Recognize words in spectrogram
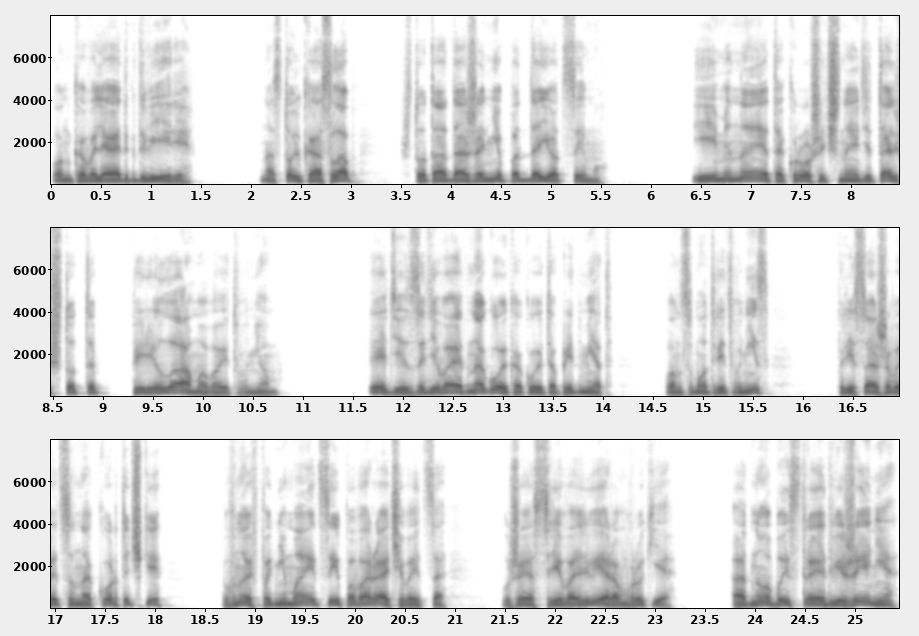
Он ковыляет к двери. Настолько ослаб, что та даже не поддается ему. И именно эта крошечная деталь что-то переламывает в нем. Эдди задевает ногой какой-то предмет. Он смотрит вниз, присаживается на корточки, вновь поднимается и поворачивается, уже с револьвером в руке. Одно быстрое движение,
